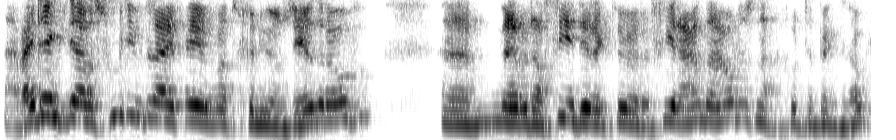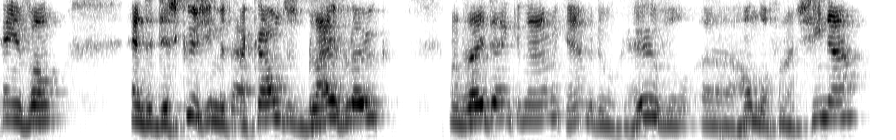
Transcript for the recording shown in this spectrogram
Nou, wij denken daar als familiebedrijf even wat genuanceerder over. Ehm, we hebben dan vier directeuren, vier aandeelhouders. Nou goed, daar ben ik er ook één van. En de discussie met de accountants blijft leuk. Want wij denken namelijk, hè, we doen ook heel veel handel vanuit China.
